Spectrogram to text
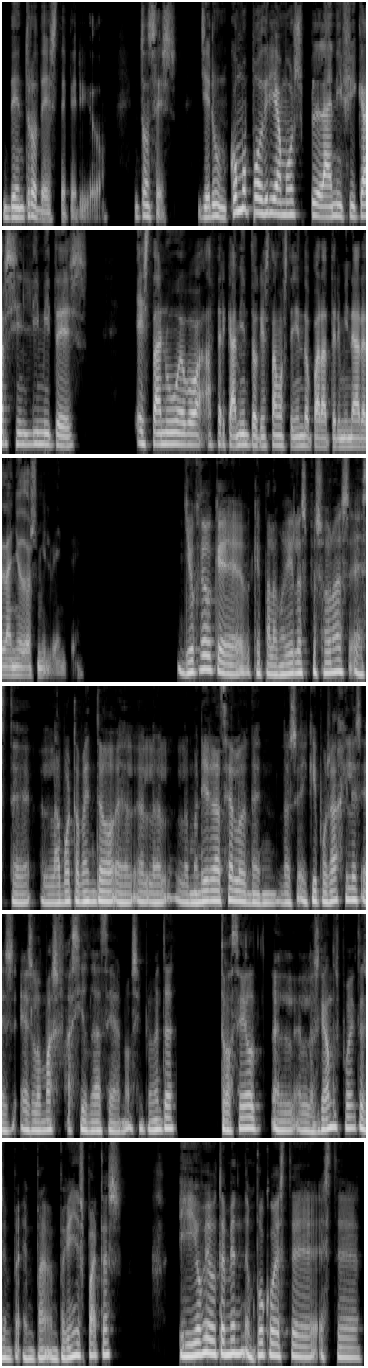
dentro de este periodo. Entonces, Jerún, ¿cómo podríamos planificar sin límites este nuevo acercamiento que estamos teniendo para terminar el año 2020? Yo creo que, para la mayoría de las personas este, el abortamiento, la manera de hacerlo en los equipos ágiles es, lo más fácil de hacer, ¿no? Simplemente troceo los grandes proyectos en, en, pequeñas partes y yo veo también un poco este, este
